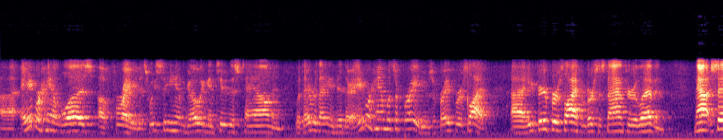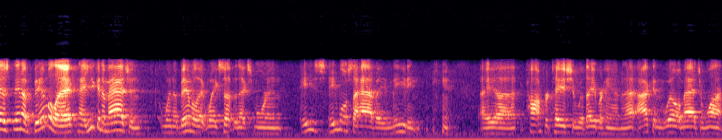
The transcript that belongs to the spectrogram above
Uh, Abraham was afraid. As we see him going into this town and with everything he did there, Abraham was afraid. He was afraid for his life. Uh, he feared for his life in verses 9 through 11. Now it says, Then Abimelech, now you can imagine when Abimelech wakes up the next morning, he's, he wants to have a meeting, a uh, confrontation with Abraham, and I, I can well imagine why.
